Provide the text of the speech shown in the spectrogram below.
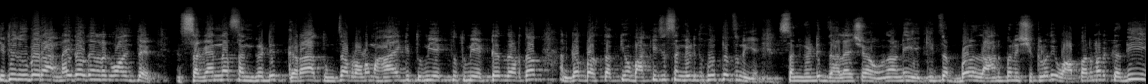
तिथेच उभे राहा नाही जाऊ देणार कोणाला तिथे. सगळ्यांना संघटित करा. तुमचा प्रॉब्लेम हा आहे की तुम्ही एक तर तुम्ही एकटेच लढतात आणि गप बसतात किंवा बाकीचे संघटित होतच नाहीये. संघटित झाल्याशिवाय होणार नाही. एकीचं बळ लहानपणी शिकलो ते वापरणार कधी?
